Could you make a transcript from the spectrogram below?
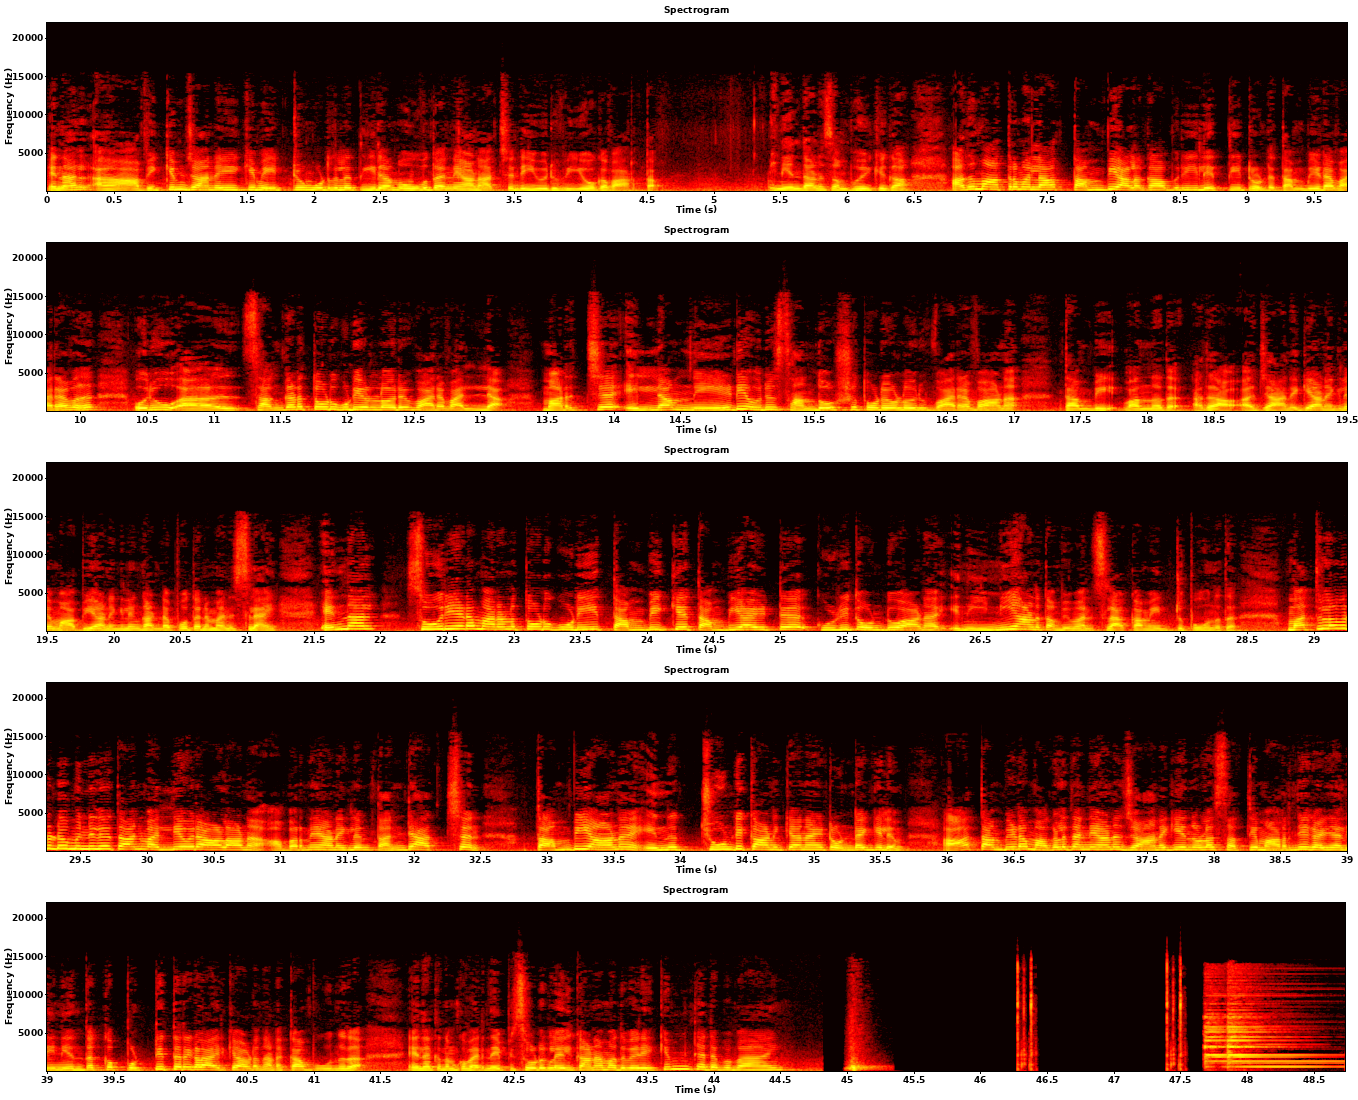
എന്നാൽ അവിക്കും ജാനകിക്കും ഏറ്റവും കൂടുതൽ തീരാ നോവ് തന്നെയാണ് അച്ഛന്റെ ഈ ഒരു വിയോഗ വാർത്ത. ഇനി എന്താണ് സംഭവിക്കുക? അത് മാത്രമല്ല തമ്പി അളകാപുരിയിൽ എത്തിയിട്ടുണ്ട്. തമ്പിയുടെ വരവ് ഒരു സങ്കടത്തോടു കൂടിയുള്ള ഒരു വരവല്ല. മറിച്ച് എല്ലാം നേടിയ ഒരു സന്തോഷത്തോടെയുള്ള ഒരു വരവാണ് തമ്പി വന്നത്. അത് ജാനകി ആണെങ്കിലും അബി ആണെങ്കിലും കണ്ടപ്പോൾ തന്നെ മനസ്സിലായി. എന്നാൽ സൂര്യയുടെ മരണത്തോടു കൂടി തമ്പിക്ക് തമ്പിയായിട്ട് കുഴി തോണ്ടുവാണ് എന്ന് ഇനിയാണ് തമ്പി മനസ്സിലാക്കാൻ വേണ്ടിയിട്ട് പോകുന്നത്. മറ്റുള്ളവരുടെ മുന്നിൽ താൻ വലിയ ഒരാളാണ്. അപർണയാണെങ്കിലും തന്റെ അച്ഛൻ തമ്പിയാണ് എന്ന് ചൂണ്ടിക്കാണിക്കാനായിട്ടുണ്ടെങ്കിലും ആ തമ്പിയുടെ മകൾ തന്നെയാണ് ജാനകി എന്നുള്ള സത്യം അറിഞ്ഞു കഴിഞ്ഞാൽ ഇനി എന്തൊക്കെ പൊട്ടിത്തെറികളായിരിക്കും അവിടെ നടക്കാൻ പോകുന്നത്. എന്നൊക്കെ നമുക്ക് വരുന്ന എപ്പിസോഡുകളിൽ കാണാം. അതുവരേക്കും ബൈ.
